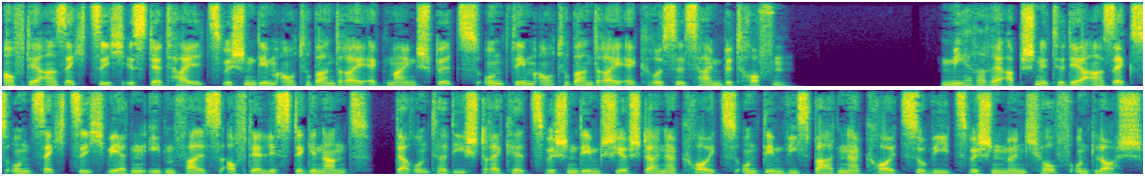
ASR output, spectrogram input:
Auf der A60 ist der Teil zwischen dem Autobahndreieck Main-Spitz und dem Autobahndreieck Rüsselsheim betroffen. Mehrere Abschnitte der A66 werden ebenfalls auf der Liste genannt, darunter die Strecke zwischen dem Schiersteiner Kreuz und dem Wiesbadener Kreuz sowie zwischen Mönchhof und Losch.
